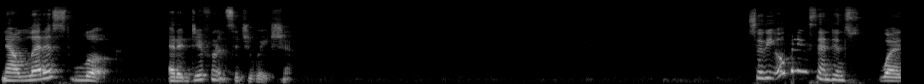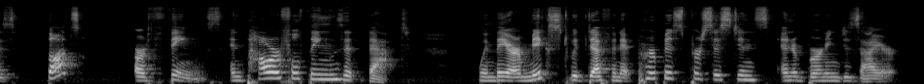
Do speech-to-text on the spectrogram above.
Now, let us look at a different situation. So, the opening sentence was Thoughts are things, and powerful things at that, when they are mixed with definite purpose, persistence, and a burning desire.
